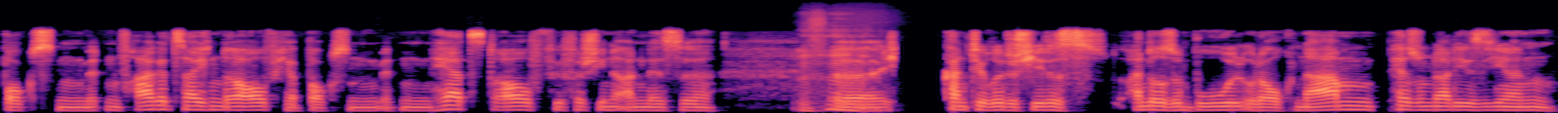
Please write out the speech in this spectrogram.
Boxen mit einem Fragezeichen drauf, ich habe Boxen mit einem Herz drauf für verschiedene Anlässe. Mhm. Äh, ich kann theoretisch jedes andere Symbol oder auch Namen personalisieren.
